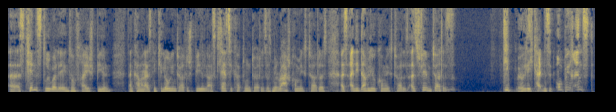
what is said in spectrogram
äh, Skins drüberlegen zum Freispielen. Dann kann man als Nickelodeon Turtles spielen, als Classic Cartoon Turtles, als Mirage Comics Turtles, als IDW Comics Turtles, als Film Turtles. Die Möglichkeiten sind unbegrenzt.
